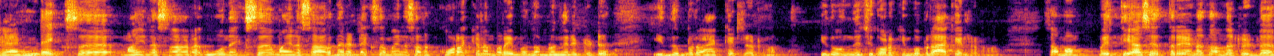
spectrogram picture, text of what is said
രണ്ട് എക്സ് മൈനസ് ആറ് മൂന്ന് എക്സ് മൈനസ് ആറിന്ന് രണ്ട് എക്സ് മൈനസ് ആറ് കുറയ്ക്കണം പറയുമ്പോൾ നമ്മളിങ്ങനെ ഇട്ടിട്ട് ഇത് ബ്രാക്കറ്റിലിടണം. ഇത് ഒന്നിച്ച് കുറയ്ക്കുമ്പോൾ ബ്രാക്കറ്റിലിടണം. സമം വ്യത്യാസം എത്രയാണ് തന്നിട്ടുണ്ട്?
